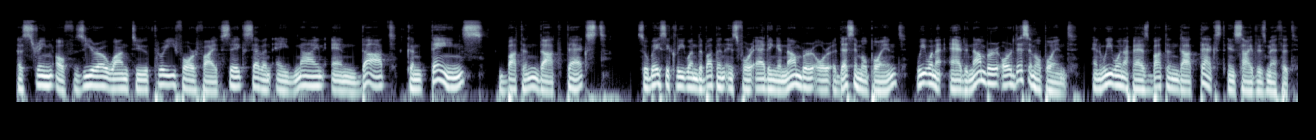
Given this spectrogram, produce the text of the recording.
a string of 0, 1, 2, 3, 4, 5, 6, 7, 8, 9 and dot contains button dot text, so basically when the button is for adding a number or a decimal point, we want to add a number or decimal point, and we want to pass button dot text inside this method.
